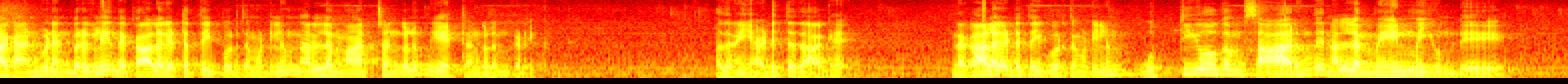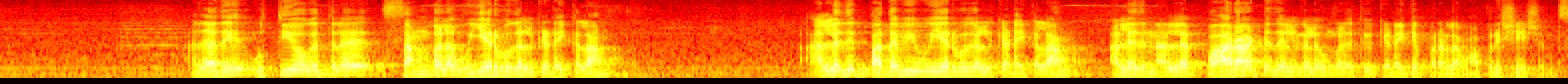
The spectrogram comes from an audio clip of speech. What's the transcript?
ஆக அன்பு நண்பர்களே இந்த காலகட்டத்தை பொறுத்த மட்டிலும் நல்ல மாற்றங்களும் ஏற்றங்களும் கிடைக்கும். அதனை அடுத்ததாக இந்த காலகட்டத்தை பொறுத்த மட்டிலும் உத்தியோகம் சார்ந்து நல்ல மேன்மை உண்டு. அதாவது உத்தியோகத்தில் சம்பள உயர்வுகள் கிடைக்கலாம். அல்லது பதவி உயர்வுகள் கிடைக்கலாம் அல்லது நல்ல பாராட்டுதல்கள் உங்களுக்கு கிடைக்கப்பெறலாம் அப்ரிஷியேஷன்ஸ்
